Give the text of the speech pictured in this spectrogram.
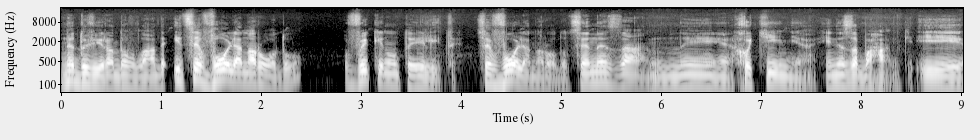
недовіра до влади і це воля народу викинути еліти. Це воля народу, це не за не хотіння і не забаганки. І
